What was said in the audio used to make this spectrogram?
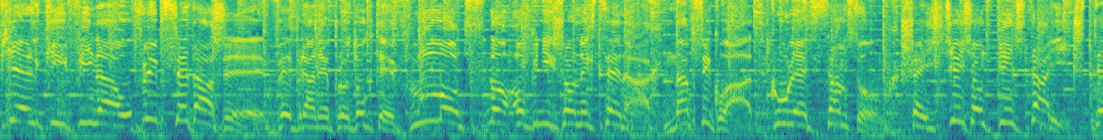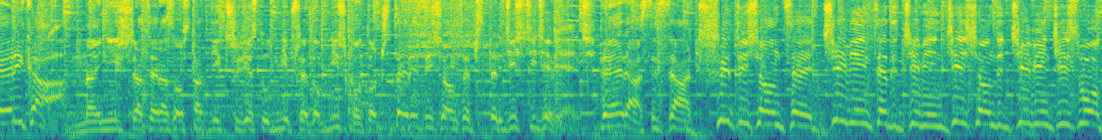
Wielki finał wyprzedaży. Wybrane produkty w mocno obniżonych cenach. Na przykład kulec Samsung 65 cali 4K. Najniższa teraz ostatnich 30 dni przed obniżką to 4049. Teraz za 3999 zł.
